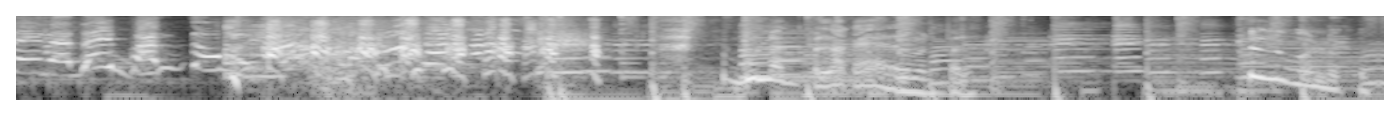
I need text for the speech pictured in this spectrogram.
day na, day. Banto. Bulag pala kaya naman pala. Loko-loko.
